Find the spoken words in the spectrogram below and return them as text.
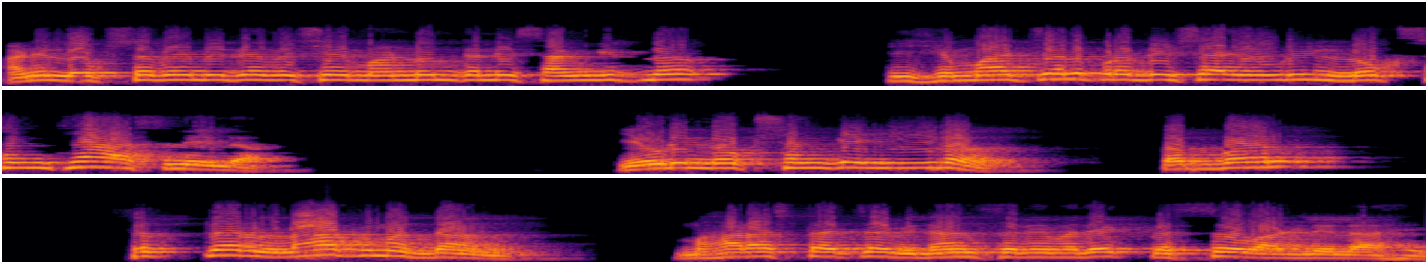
आणि लोकसभेमध्ये विषय मांडून त्यांनी सांगितलं की हिमाचल प्रदेशा एवढी लोकसंख्या असलेलं एवढी लोकसंख्या एवढं तब्बल सत्तर लाख मतदान महाराष्ट्राच्या विधानसभेमध्ये कसं वाढलेलं आहे.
